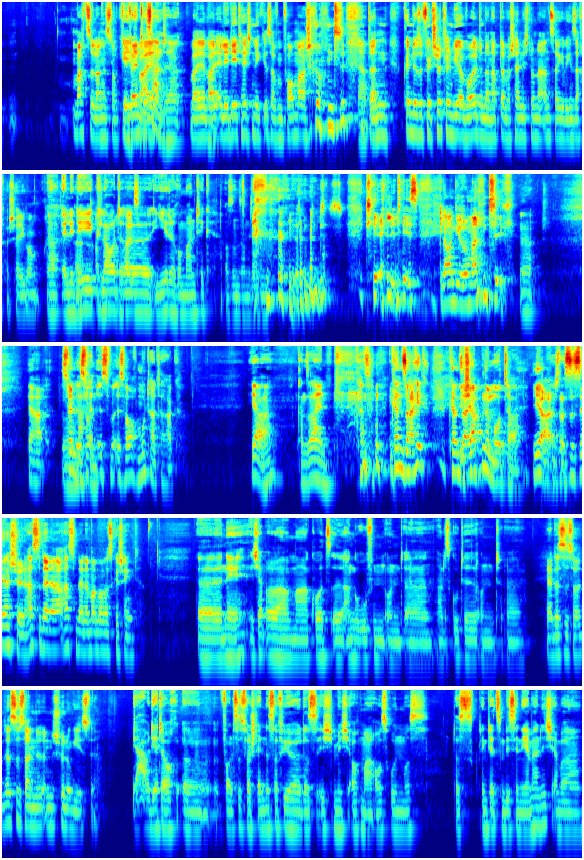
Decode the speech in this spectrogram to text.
macht, solange es noch geht. Wäre interessant, weil, ja. Weil, weil LED-Technik ist auf dem Vormarsch und ja. dann könnt ihr so viel schütteln, wie ihr wollt und dann habt ihr wahrscheinlich nur eine Anzeige wegen Sachbeschädigung. Ja, LED ja, klaut äh, jede Romantik aus unserem Leben. die LEDs klauen die Romantik. Ja. Ja, Sven, es war, es, es war auch Muttertag. Ja, kann sein. Kann, kann sein. Kann sein. Ich habe eine Mutter. Ja, das ist sehr schön. Hast du deiner, hast du deiner Mama was geschenkt? Äh, nee, ich habe aber mal kurz äh, angerufen und äh, alles Gute und. Äh, ja, das ist, das ist eine, eine schöne Geste. Ja, aber die hatte auch äh, vollstes Verständnis dafür, dass ich mich auch mal ausruhen muss. Das klingt jetzt ein bisschen jämmerlich, aber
